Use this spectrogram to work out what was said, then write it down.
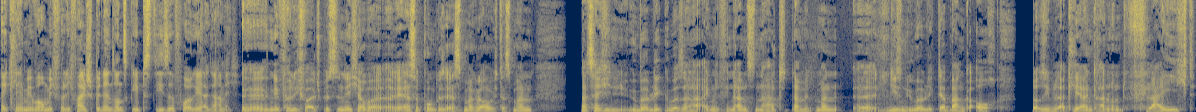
erklär mir, warum ich völlig falsch bin, denn sonst gäbe es diese Folge ja gar nicht. Äh, nee, völlig falsch bist du nicht, aber der erste Punkt ist erstmal, glaube ich, dass man tatsächlich den Überblick über seine eigenen Finanzen hat, damit man äh, diesen Überblick der Bank auch plausibel erklären kann und vielleicht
